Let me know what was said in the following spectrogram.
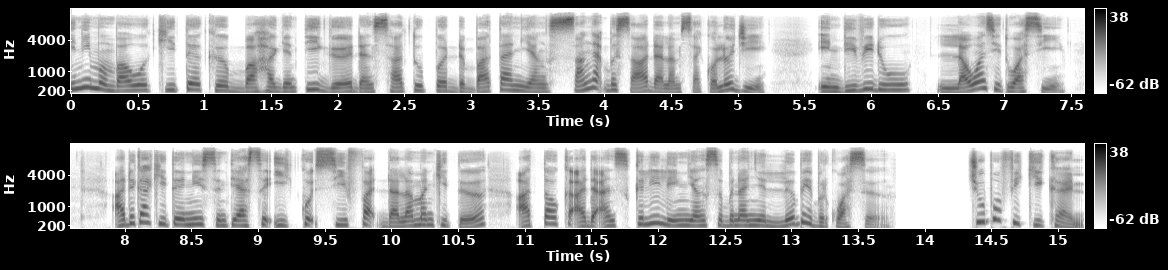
Ini membawa kita ke bahagian tiga dan satu perdebatan yang sangat besar dalam psikologi. Individu lawan situasi. Adakah kita ni sentiasa ikut sifat dalaman kita atau keadaan sekeliling yang sebenarnya lebih berkuasa? Cuba fikirkan,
